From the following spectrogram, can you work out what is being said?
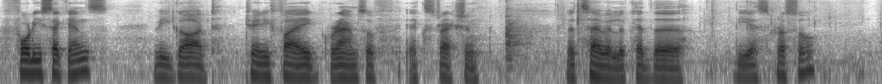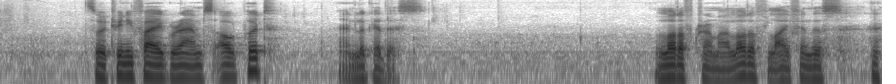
40 seconds we got 25 grams of extraction. Let's have a look at the the espresso. So 25 grams output and look at this. A lot of crema a lot of life in this.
